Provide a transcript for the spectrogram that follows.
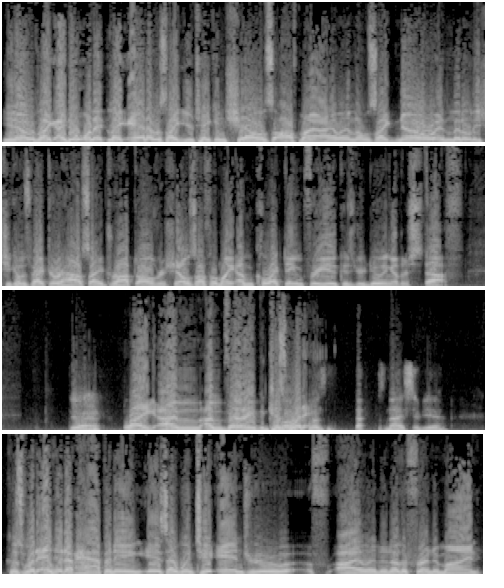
you know, like I don't want to. Like Anna was like, "You're taking shells off my island." I was like, "No," and literally, she comes back to her house. And I dropped all of her shells off. I'm like, "I'm collecting them for you because you're doing other stuff." Yeah. Like I'm, I'm very because Well, what that was nice of you. Because what ended up happening is I went to Andrew Island, another friend of mine,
